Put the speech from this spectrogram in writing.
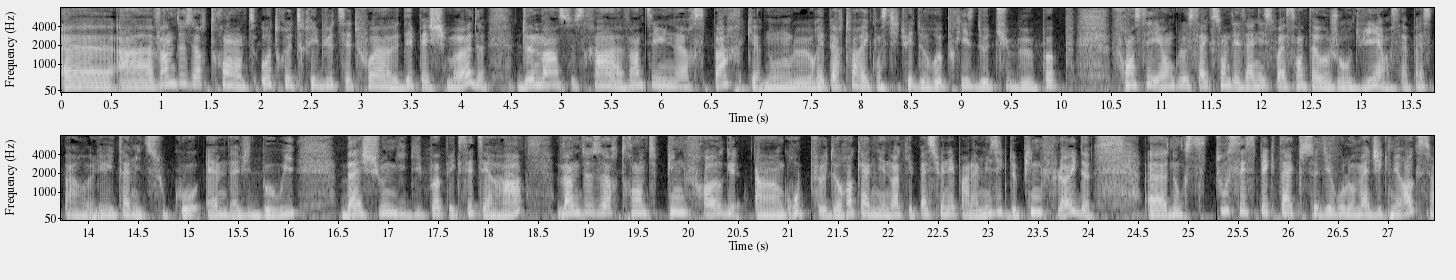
à 22h30, autre tribute cette fois Dépêche Mode. Demain, ce sera à 21h Spark, dont le répertoire est constitué de reprises de pop français et anglo-saxons des années 60 à aujourd'hui. ça passe par euh, Lerita Mitsuko, M, David Bowie, Bashung, Iggy Pop, etc. 22h30, Pink Frog, un groupe de rock amiénois qui est passionné par la musique de Pink Floyd. Euh, donc tous ces spectacles se déroulent au Magic Mirror. C'est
